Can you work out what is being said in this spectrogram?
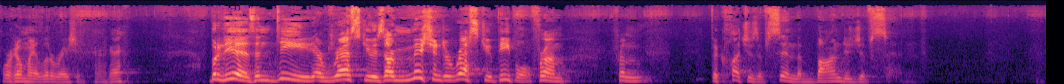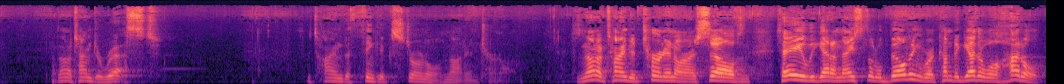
Working on my alliteration, okay? But it is indeed a rescue. It's our mission to rescue people from, from the clutches of sin, the bondage of sin. It's not a time to rest. It's a time to think external, not internal. It's not a time to turn in on ourselves and say, hey, we got a nice little building, we'll come together, we'll huddle.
